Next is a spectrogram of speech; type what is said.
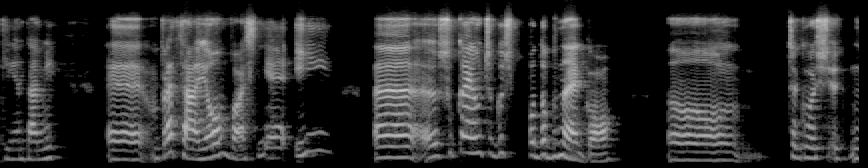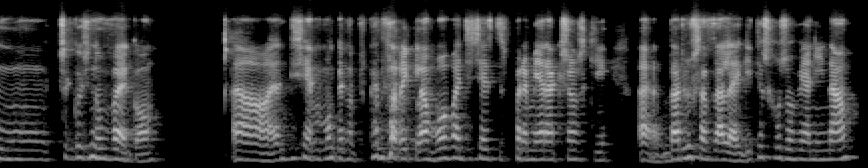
klientami, e, wracają właśnie i e, szukają czegoś podobnego, e, czegoś, mm, czegoś nowego. Dzisiaj mogę na przykład zareklamować, dzisiaj jest też premiera książki Dariusza Zalegi, też chorzowianina,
